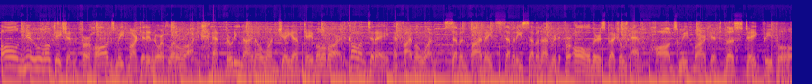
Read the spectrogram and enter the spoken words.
all new location for Hogs Meat Market in North Little Rock at 3901 JFK Boulevard. Call them today at 501 758 7700 for all their specials at Hogs Meat Market. The Steak People.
